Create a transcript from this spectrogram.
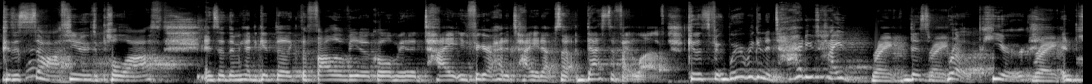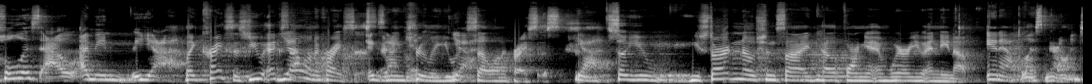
because it's soft, you know, you have to pull off, and so then we had to get the like the follow vehicle. We had to tie, you figure out how to tie it up. So that stuff I love because where are we going to tie? How do you tie Right, this right. rope here, Right. and pull us out? I mean, yeah, like crisis you excel Yeah. in a crisis Exactly. i mean truly you Yeah. excel in a crisis Yeah. so you you start in oceanside california and where are you ending up Annapolis, Maryland.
